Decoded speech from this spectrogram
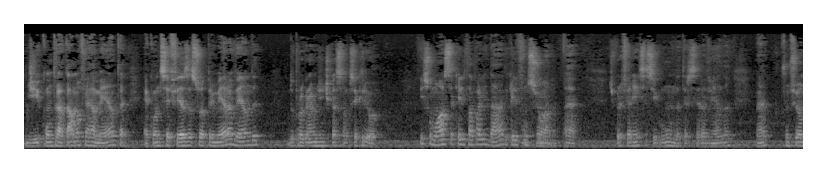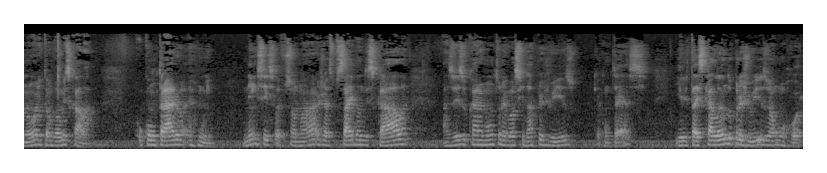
de contratar uma ferramenta é quando você fez a sua primeira venda do programa de indicação que você criou. Isso mostra que ele está validado, que ele funciona. funciona. É de preferência segunda, terceira venda, né? Funcionou, então vamos escalar. O contrário é ruim. Nem sei se vai funcionar, já sai dando escala. Às vezes o cara monta um negócio que dá prejuízo, que acontece, e ele está escalando o prejuízo, é um horror.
